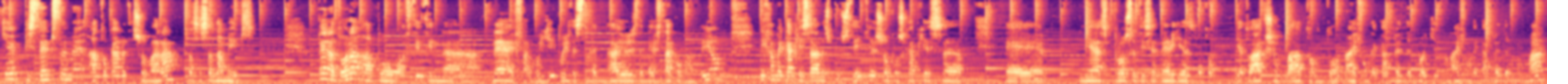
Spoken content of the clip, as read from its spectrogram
και πιστέψτε με αν το κάνετε σοβαρά θα σας ανταμείψει. Πέρα τώρα από αυτή την νέα εφαρμογή που ήρθε στην iOS 17.2 είχαμε κάποιες άλλες προσθήκες όπως κάποιες ε, μιας πρόσθετης ενέργειας για το, για το Action Button των iPhone 15 Pro και τον iPhone 15 Pro Max.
